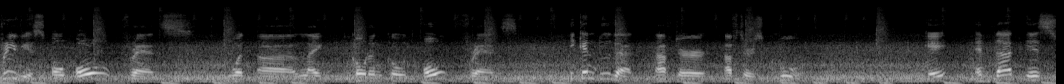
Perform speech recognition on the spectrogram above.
previous or old friends, what uh, like quote unquote old friends, he can do that after after school. Okay, and that is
